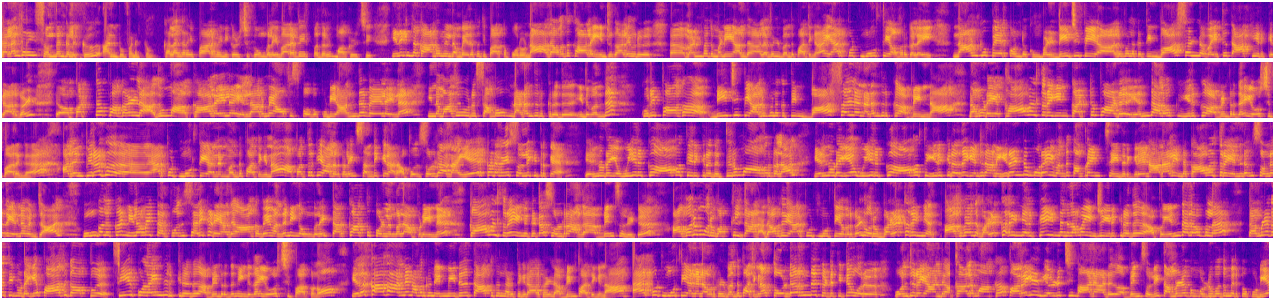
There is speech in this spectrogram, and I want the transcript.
கலங்கரை சொந்தங்களுக்கு அன்பு வணக்கம். கலங்கரை பார்வை நிகழ்ச்சிக்கு உங்களை வரவேற்பதில் மகிழ்ச்சி. இன்னைக்கு இந்த காணொலியில் நம்ம எதை பத்தி பார்க்க போறோம்னா அதாவது காலை இன்று காலை ஒரு ஒன்பது மணி அந்த அளவில் வந்து பாத்தீங்கன்னா ஏர்போர்ட் மூர்த்தி அவர்களை நான்கு பேர் கொண்ட கும்பல் டிஜிபி அலுவலகத்தின் வாசல்ல வைத்து தாக்கி இருக்கிறார்கள். பட்ட பகல்ல அதுவும் காலையில எல்லாருமே ஆபீஸ் போகக்கூடிய அந்த வேலையில இந்த மாதிரி ஒரு சம்பவம் நடந்திருக்கிறது. இது வந்து குறிப்பாக டிஜிபி அலுவலகத்தின் வாசல்ல நடந்திருக்கு அப்படின்னா நம்முடைய காவல்துறையின் கட்டுப்பாடு எந்த அளவுக்கு இருக்கு அப்படின்றத யோசிச்சு பாருங்க. அதன் பிறகு ஏர்போர்ட் மூர்த்தி அண்ணன் வந்து பாத்தீங்கன்னா பத்திரிகையாளர்களை சந்திக்கிறார். அப்போது சொல்றார் நான் ஏற்கனவே சொல்லிக்கிட்டு இருக்கேன். என்னுடைய உயிருக்கு ஆபத்து இருக்கிறது. திரும்ப அவர்களால் என்னுடைய உயிருக்கு ஆபத்து இருக்கிறது என்று நான் இரண்டு முறை வந்து கம்ப்ளைண்ட் செய்திருக்கிறேன். ஆனால் இந்த காவல்துறை என்னிடம் சொன்னது என்னவென்றால் உங்களுக்கு நிலைமை தற்போது சரி கிடையாது. ஆகவே வந்து நீங்க உங்களை தற்காத்து கொள்ளுங்கள் அப்படின்னு காவல்துறை எங்ககிட்ட சொல்றாங்க அப்படின்னு சொல்லிட்டு அவரும் ஒரு வக்கீல் தான் அதாவது ஏர்போர்ட் மூர்த்தி அவர்கள் ஒரு வழக்கறிஞர். ஆகவே அந்த வழக்கறிஞருக்கே இந்த நிலைமை இன்று இருக்கிறது. அப்ப எந்த அளவுக்குள்ள தமிழகத்தினுடைய பாதுகாப்பு சீர்குலைந்து இருக்கிறது அப்படின்றத நீங்க தான் யோசிச்சு பார்க்கணும். எதற்காக அண்ணன் அவர்களின் மீது தாக்குதல் நடத்துகிறார்கள் அப்படின்னு பாத்தீங்கன்னா ஏர்போர்ட் மூர்த்தி அண்ணன் அவர்கள் வந்து பாத்தீங்கன்னா தொடர்ந்து கிட்டத்தட்ட ஒரு ஒன்றரை ஆண்டு காலமாக பறையர் எழுச்சி மாநாடு அப்படின்னு சொல்லி தமிழகம் முழுவதும் இருக்கக்கூடிய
